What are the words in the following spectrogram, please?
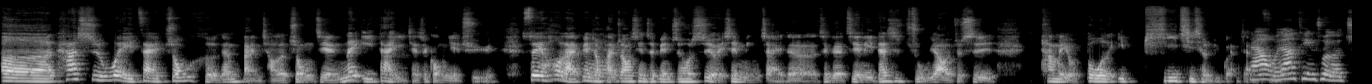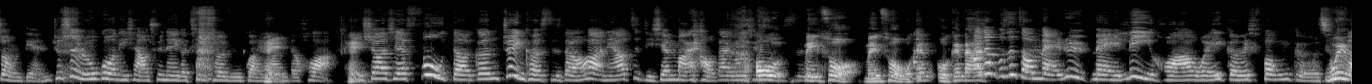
呃，它是位在中和跟板桥的中间那一带，以前是工业区，所以后来变成环状线这边之后，是有一些民宅的这个建立，但是主要就是他们有多了一批汽车旅馆这样子。我现在听出一个重点，就是如果你想要去那个汽车旅馆玩的话，你需要一些 food 跟 drinks 的话，你要自己先买好带过去。哦没错，没错，我跟我跟大家它就不是走美丽美丽华维格风格我以为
